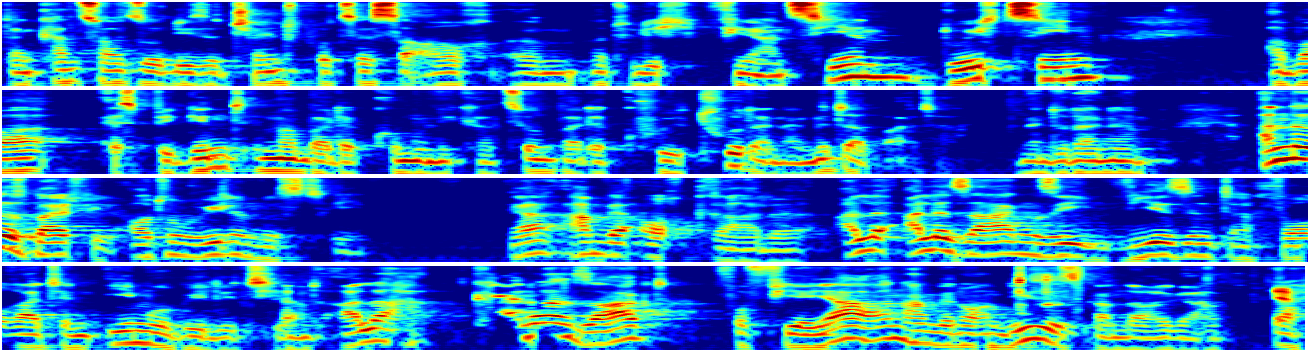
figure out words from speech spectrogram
dann kannst du halt so diese Change-Prozesse auch ähm, natürlich finanzieren, durchziehen. Aber es beginnt immer bei der Kommunikation, bei der Kultur deiner Mitarbeiter. Wenn du deine, anderes Beispiel, Automobilindustrie. Ja, haben wir auch gerade. Alle, alle sagen sie, wir sind der Vorreiter in E-Mobility. Und alle, keiner sagt, vor vier Jahren haben wir noch einen Dieselskandal gehabt. Ja.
